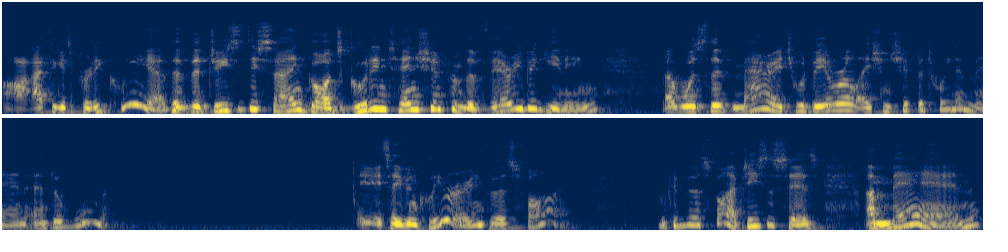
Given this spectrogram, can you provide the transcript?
I think it's pretty clear that, that Jesus is saying God's good intention from the very beginning uh, was that marriage would be a relationship between a man and a woman. It's even clearer in verse 5. Look at verse 5. Jesus says, A man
